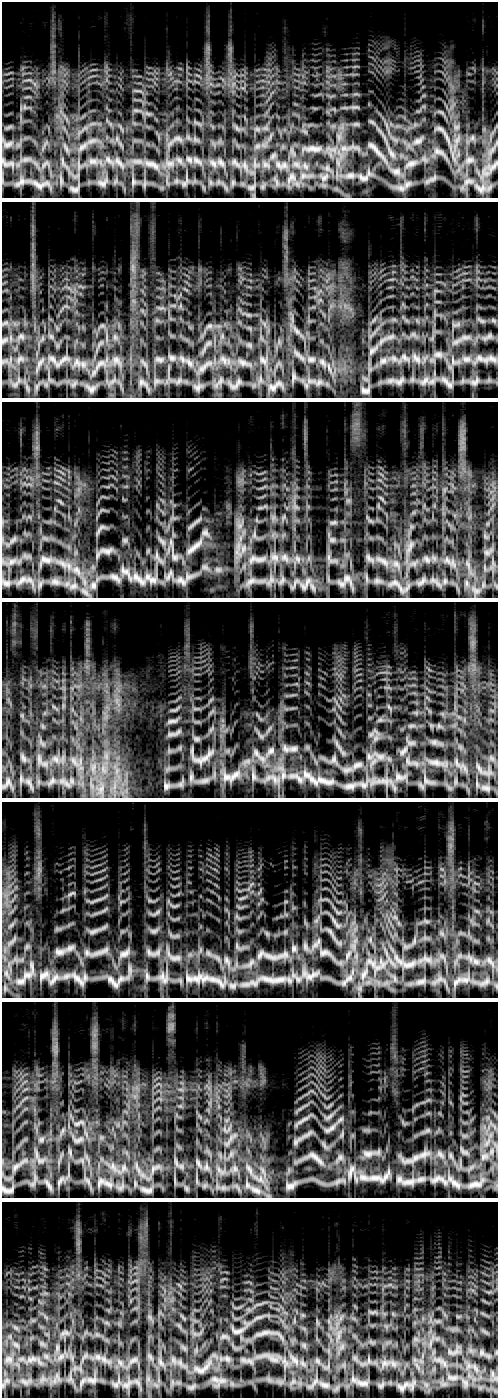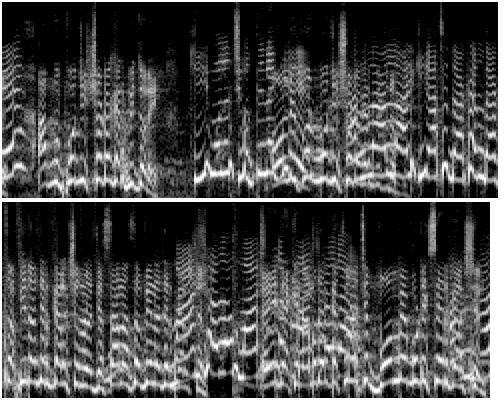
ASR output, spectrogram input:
পবলিন ভুসকা বানান জামা ফেড হয়ে কোনো ধরনের সমস্যা হলে বানান ছোট হয়ে যাবে না তো ধোয়ার পর। আপু ধোয়ার পর ছোট হয়ে গেল ধোয়ার পর ফেটে গেল ধোয়ার পর আপনার ভুসকা উঠে গেলে বানানো জামা দিবেন বানানো জামার মজুরি সহ দিয়ে নেবেন। ভাই এটা কি একটু দেখান তো। আপু এটা দেখাচ্ছে পাকিস্তানি আপু ফাইজানি কালেকশন পাকিস্তানি ফাইজানি কালেকশন দেখেন। মাশাআল্লাহ খুবই চমৎকার একটা ডিজাইন যেটা ফুললি হচ্ছে পার্টি ওয়ার কালেকশন দেখেন। একদম শিফনের যারা ড্রেস চান তারা কিন্তু নিয়ে নিতে পারেন। এটার উন্নাটা তো ভাই আরও সুন্দর। এটা ওনার তো সুন্দর এটা ব্যাক অংশটা আরও সুন্দর। দেখেন ব্যাক সাইডটা দেখেন আরও সুন্দর। ভাই আমাকে বললে কি সুন্দর লাগবে? এটা দেন তো আপু আপনাকে দেখাই। সুন্দর লাগবে জিনিসটা দেখেন আপু এগুলো প্রাইস পেয়ে যাবেন আপনার হাতের নাগালের ভিতর হাতের নাগালের ভিতরে। পারে? আপু পঁচিশশো টাকার ভিতরে। কি বলেন সত্যি নাকি? Only for 2500 টাকার ভিতরে। আর কি আছে? দেখেন দেখেন। সাফিনাজের কালেকশন রয়েছে সানা সাফিনাজের কালেকশন মাশাআল্লাহ, মাশাআল্লাহ, এই দেখেন আমাদের কাছে। রয়েছে বোম্বে বুটিক্স এর কালেকশন?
